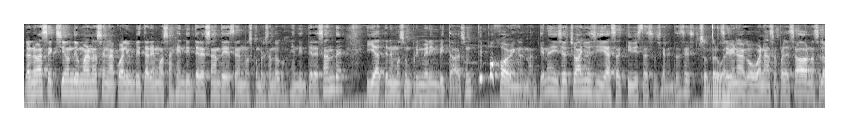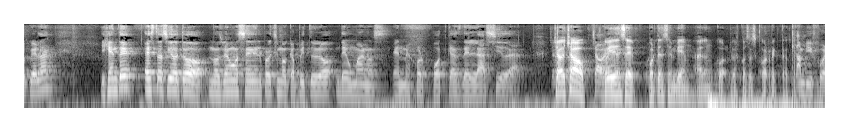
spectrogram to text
la nueva sección de humanos en la cual invitaremos a gente interesante y estaremos conversando con gente interesante. Y ya tenemos un primer invitado. Es un tipo joven, el man. Tiene 18 años y ya es activista social. Entonces, se viene algo buenazo para el sábado, no se lo pierdan. Y gente, esto ha sido todo. Nos vemos en el próximo capítulo de Humanos, el mejor podcast de la ciudad. Chao, chao. Cuídense, pórtense bien, hagan las cosas correctas. Cambio fuera.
